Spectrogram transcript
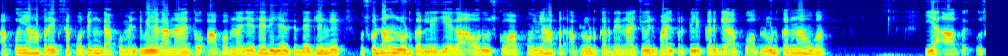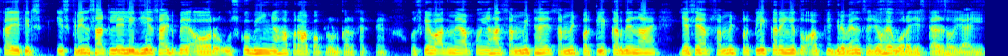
आपको यहाँ पर एक सपोर्टिंग डॉक्यूमेंट भी लगाना है तो आप अपना जैसे रिज़ल्ट देखेंगे, उसको डाउनलोड कर लीजिएगा और उसको आपको यहाँ पर अपलोड कर देना है। चूज़ फ़ाइल पर क्लिक करके आपको अपलोड करना होगा। या आप उसका एक स्क्रीन शॉट ले लीजिए साइड पे और उसको भी यहाँ पर आप अपलोड कर सकते हैं। उसके बाद में आपको यहाँ सबमिट है सबमिट पर क्लिक कर देना है। जैसे आप सबमिट पर क्लिक करेंगे तो आपकी ग्रेवेंस जो है वो रजिस्टर्ड हो जाएगी।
